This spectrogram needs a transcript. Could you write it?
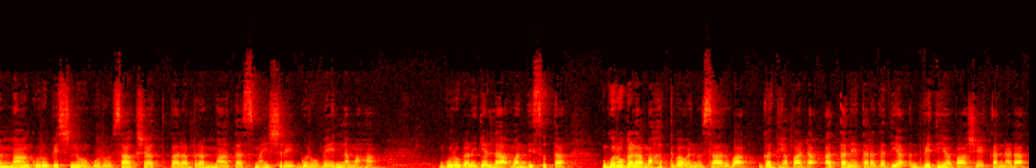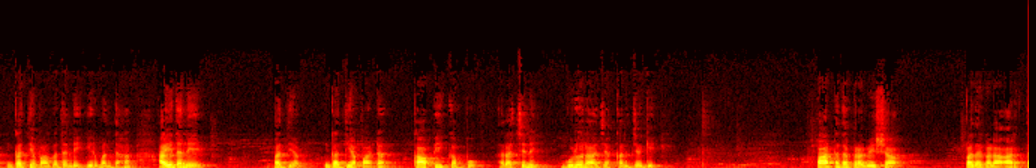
ಗುರುರ್ಬ್ರಹ್ಮ ಗುರು ವಿಷ್ಣು ಗುರು ಸಾಕ್ಷಾತ್ ಪರಬ್ರಹ್ಮ ತಸ್ಮೈ ಶ್ರೀ ಗುರುವೇ ನಮಃ ಗುರುಗಳಿಗೆಲ್ಲ ವಂದಿಸುತ್ತಾ ಗುರುಗಳ ಮಹತ್ವವನ್ನು ಸಾರುವ ಗದ್ಯಪಾಠ ಹತ್ತನೇ ತರಗತಿಯ ದ್ವಿತೀಯ ಭಾಷೆ ಕನ್ನಡ ಗದ್ಯ ಭಾಗದಲ್ಲಿ ಇರುವಂತಹ ಐದನೇ ಪದ್ಯ ಗದ್ಯಪಾಠ ಕಾಪಿ ಕಪ್ಪು ರಚನೆ ಗುರುರಾಜ ಕರ್ಜಗಿ ಪಾಠದ ಪ್ರವೇಶ ಪದಗಳ ಅರ್ಥ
